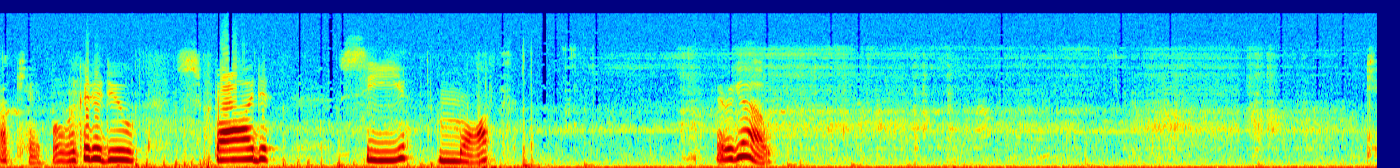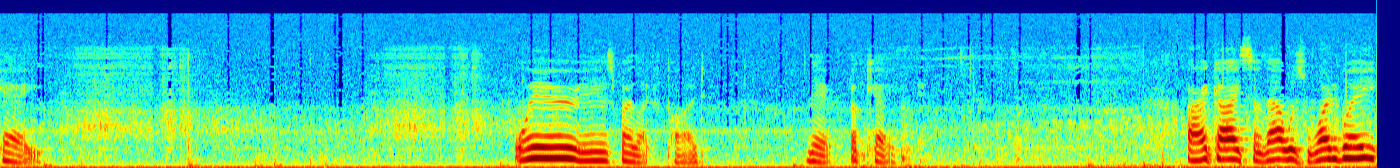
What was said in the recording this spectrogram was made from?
Okay, well we're gonna do spod sea moth. There we go. Okay. Where is my life pod? There, okay. Alright guys, so that was one way.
